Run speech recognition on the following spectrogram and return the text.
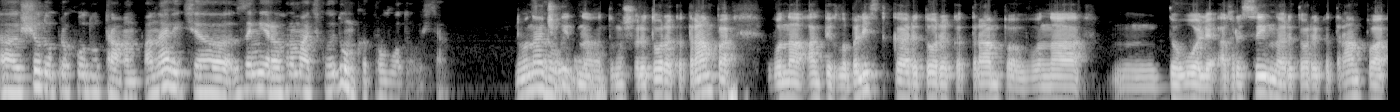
е, щодо приходу Трампа. Навіть е, заміри громадської думки проводилися. Ну, вона очевидна, тому що риторика Трампа вона антиглобалістська, риторика Трампа вона доволі агресивна. Риторика Трампа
